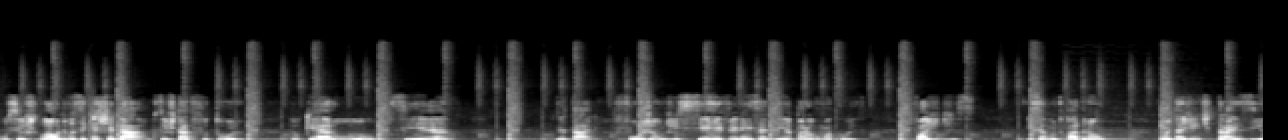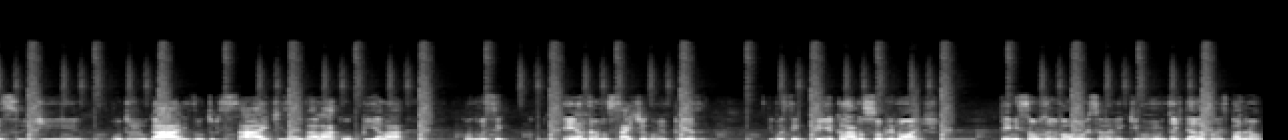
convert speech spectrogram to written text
o, o seu, aonde você quer chegar, o seu estado futuro. Eu quero ser detalhe, fujam de ser referência de para alguma coisa. Foge disso. Isso é muito padrão. Muita gente traz isso de outros lugares, outros sites, aí vai lá, copia lá. Quando você entra no site de alguma empresa e você clica lá no sobre nós, tem missão, visão e valores, você vai ver que muitas delas são esse padrão.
